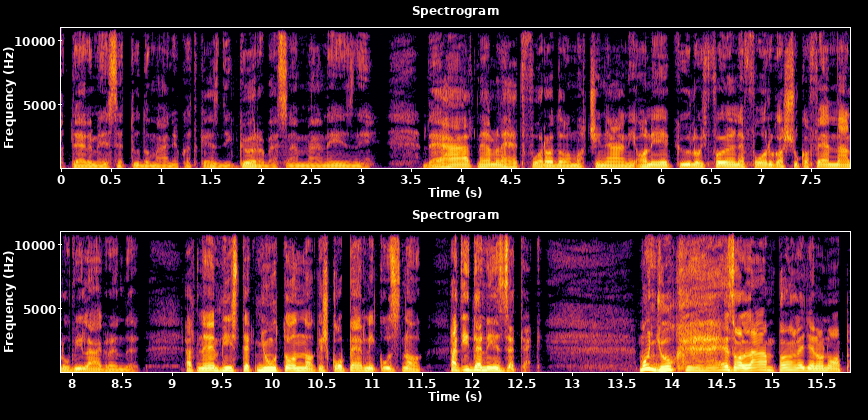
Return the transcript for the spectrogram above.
A természettudományokat kezdik görbe szemmel nézni. De hát nem lehet forradalmat csinálni, anélkül, hogy föl ne forgassuk a fennálló világrendet. Hát nem hisztek Newtonnak és Kopernikusnak? Hát ide nézzetek! Mondjuk, ez a lámpa legyen a nap,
